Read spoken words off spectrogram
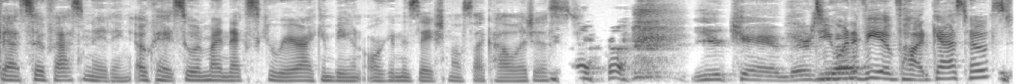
That's so fascinating. Okay, so in my next career, I can be an organizational psychologist. you can. There's Do you no... want to be a podcast host?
